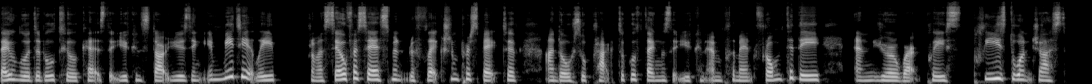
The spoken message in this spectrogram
downloadable toolkits that you can start using immediately from a self assessment, reflection perspective, and also practical things that you can implement from today in your workplace. Please don't just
